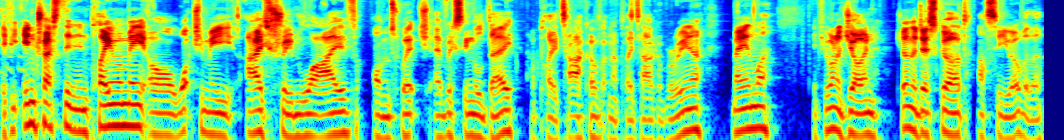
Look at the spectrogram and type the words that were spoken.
If you're interested in playing with me or watching me, I stream live on Twitch every single day. I play Tarkov and I play Tarkov Arena mainly. If you want to join, join the Discord. I'll see you over there.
